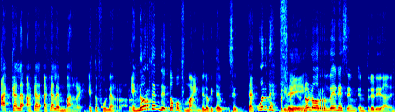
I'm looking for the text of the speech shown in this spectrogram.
acá la, acá, acá la embarré, esto fue un error. En orden de top of mind, de lo que te, se- te acuerdes primero, Sí. no lo ordenes en- en prioridades.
